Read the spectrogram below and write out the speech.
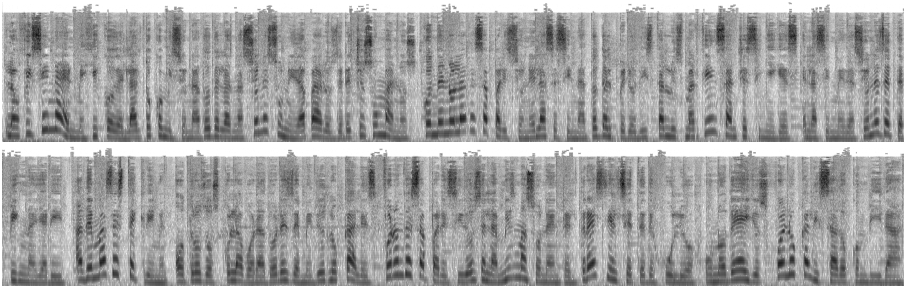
La oficina en México del Alto Comisionado de las Naciones Unidas para los Derechos Humanos condenó la desaparición y el asesinato del periodista Luis Martín Sánchez Iñiguez en las inmediaciones de Tepic, Nayarit. Además de este crimen, otros dos colaboradores de medios locales fueron desaparecidos en la misma zona entre el 3 y el 7 de julio. Uno de ellos fue localizado con vida.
